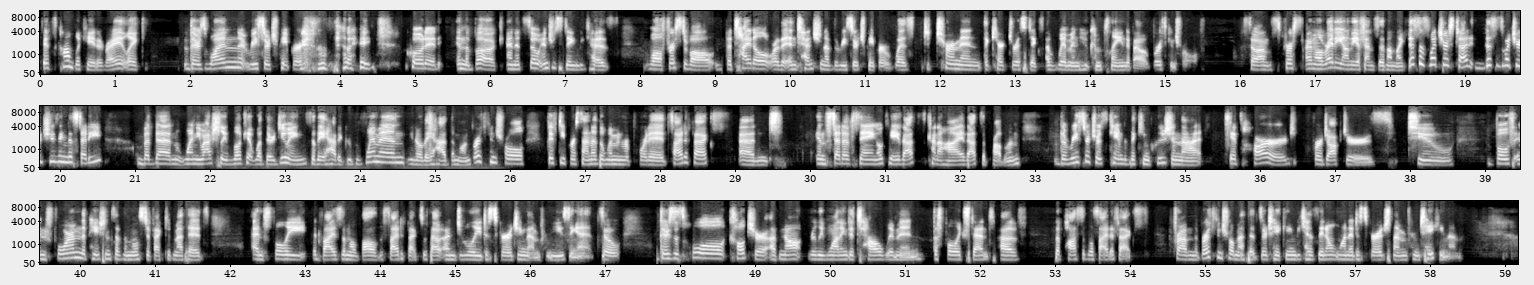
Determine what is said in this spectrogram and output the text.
It's complicated, right? Like, there's one research paper that I quoted in the book, and it's so interesting because well, first of all, the title or the intention of the research paper was determine the characteristics of women who complained about birth control. So I'm first I'm already on the offensive. I'm like, this is what you're study this is what you're choosing to study. But then when you actually look at what they're doing, so they had a group of women, you know, they had them on birth control, 50% of the women reported side effects. And instead of saying, okay, that's kind of high, that's a problem, the researchers came to the conclusion that it's hard for doctors to both inform the patients of the most effective methods and fully advise them of all the side effects without unduly discouraging them from using it. So there's this whole culture of not really wanting to tell women the full extent of the possible side effects from the birth control methods they're taking because they don't want to discourage them from taking them.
